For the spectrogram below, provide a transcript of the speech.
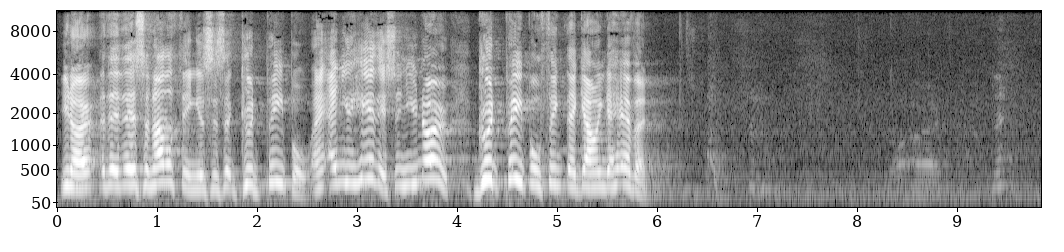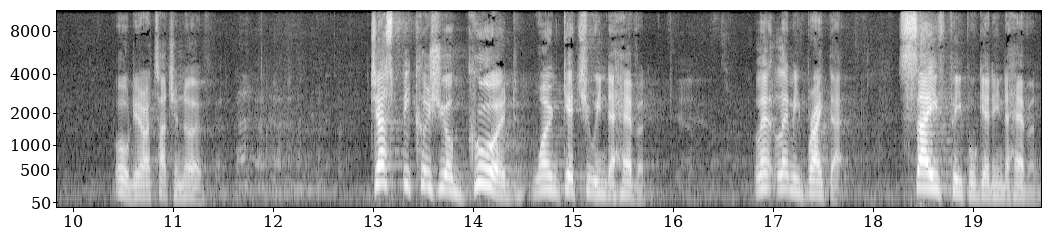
You know, there's another thing is, is that good people, and you hear this and you know good people think they're going to heaven. Oh, did I touch a nerve? Just because you're good won't get you into heaven. Let, let me break that. Save people get into heaven.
